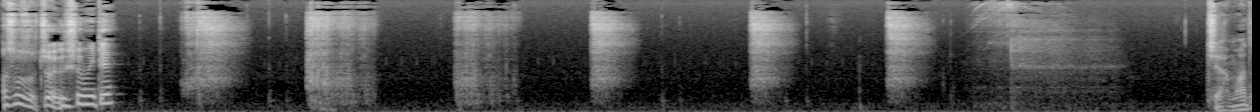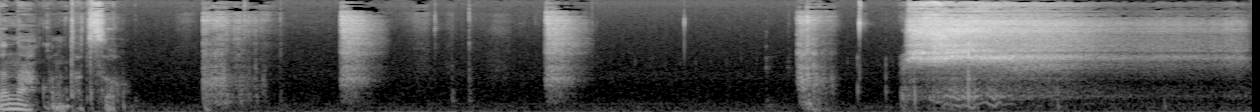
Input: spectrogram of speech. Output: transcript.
あ、そうそう、ちょ、後ろ見て。邪魔だな、この達夫。し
